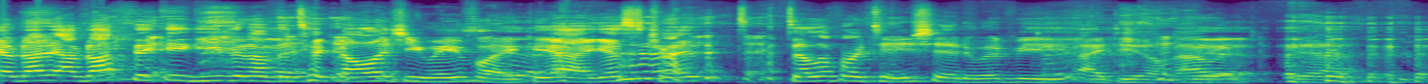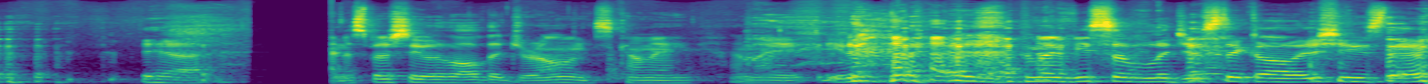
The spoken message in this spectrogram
I'm not. I'm not thinking even on the technology wavelength. Yeah, I guess tra- teleportation would be ideal. That would, yeah, yeah. And especially with all the drones coming, I might, you know, there might be some logistical issues there.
